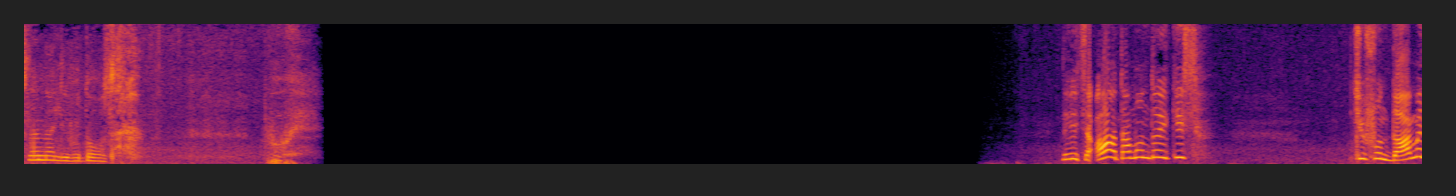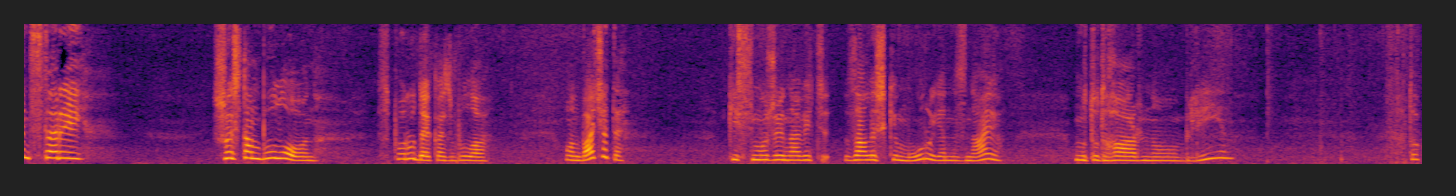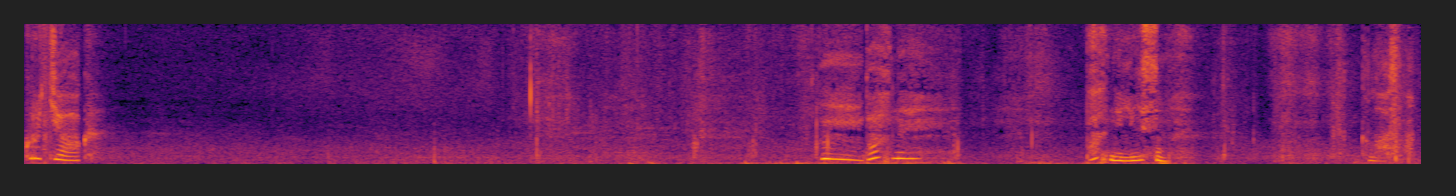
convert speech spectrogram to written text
Пішли наліво до озера. Фух. Дивіться, а, там он до якийсь чи фундамент старий. Щось там було. Он. Споруда якась була. Он, бачите? Якісь, може, навіть залишки муру, я не знаю. Ну тут гарно, блін. То крутяк. М, Пахне. Пахне лісом. Класно.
